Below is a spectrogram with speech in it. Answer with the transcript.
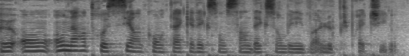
euh, on entre aussi en contact avec son centre d'action bénévole le plus près de chez nous.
